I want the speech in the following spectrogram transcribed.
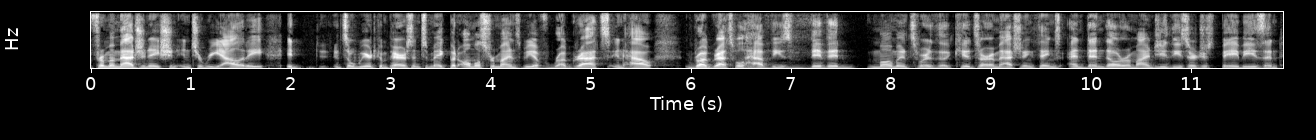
from imagination into reality. It it's a weird comparison to make, but almost reminds me of Rugrats in how Rugrats will have these vivid moments where the kids are imagining things, and then they'll remind you these are just babies and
